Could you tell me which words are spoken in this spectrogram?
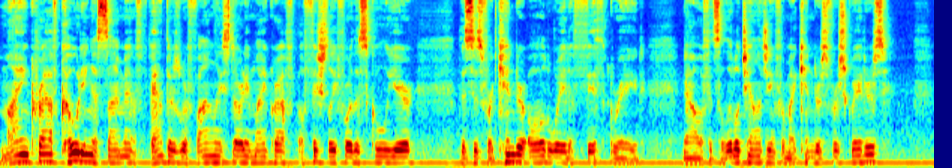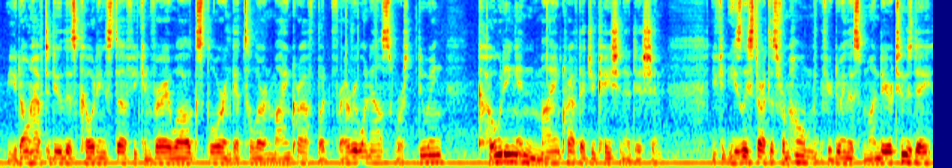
Minecraft coding assignment. Panthers, we're finally starting Minecraft officially for the school year. This is for kinder all the way to fifth grade. Now, if it's a little challenging for my kinder's first graders, you don't have to do this coding stuff. You can very well explore and get to learn Minecraft. But for everyone else, we're doing Coding in Minecraft Education Edition. You can easily start this from home if you're doing this Monday or Tuesday,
